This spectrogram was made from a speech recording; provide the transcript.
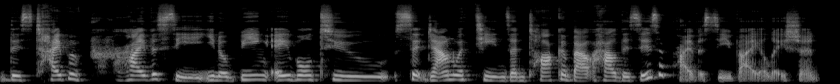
this type of privacy, you know, being able to sit down with teens and talk about how this is a privacy violation.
